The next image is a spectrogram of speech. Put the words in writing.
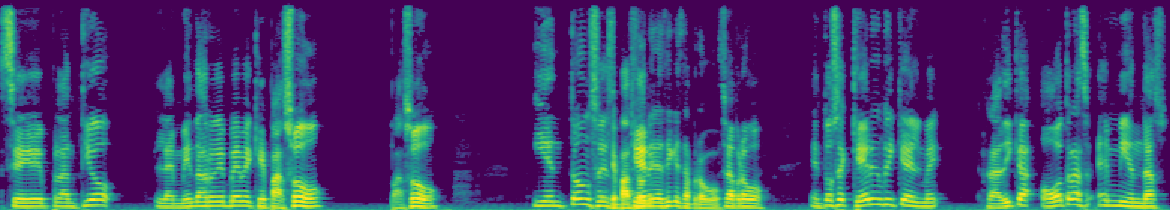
se planteó la enmienda de Bebe que pasó, pasó, y entonces... ¿Qué pasó quiere decir que se aprobó. Se aprobó. Entonces Keren Riquelme radica otras enmiendas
